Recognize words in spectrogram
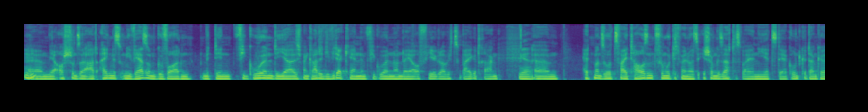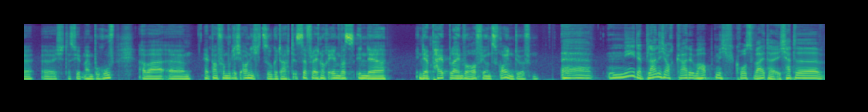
mhm. ähm, ja auch schon so eine Art eigenes Universum geworden mit den Figuren, die ja, ich meine, gerade die wiederkehrenden Figuren haben da ja auch viel, glaube ich, zu beigetragen. Ja. Ähm, hätte man so 2000 vermutlich, weil du hast eh schon gesagt, das war ja nie jetzt der Grundgedanke, äh, ich, das wird mein Beruf, aber äh, hätte man vermutlich auch nicht so gedacht. Ist da vielleicht noch irgendwas in der, in der Pipeline, worauf wir uns freuen dürfen? Äh, nee, der plane ich auch gerade überhaupt nicht groß weiter. Ich hatte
